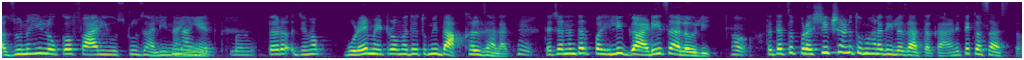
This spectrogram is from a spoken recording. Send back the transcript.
अजूनही लोक फार युज टू झाली नाहीयेत. तर जेव्हा पुणे मेट्रोमध्ये तुम्ही दाखल झालात. त्याच्यानंतर पहिली गाडी चालवली हो. तर त्याचं प्रशिक्षण तुम्हाला दिलं जातं का आणि ते कसं असतं?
